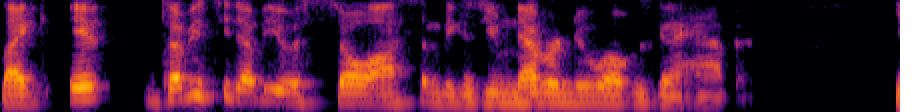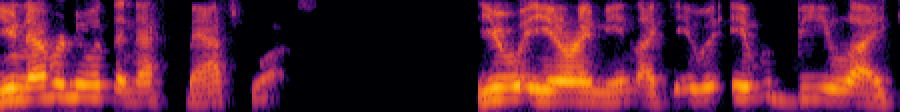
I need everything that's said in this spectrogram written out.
Like it WCW was so awesome because you never knew what was going to happen. You never knew what the next match was you you know what I mean? Like it it would be like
